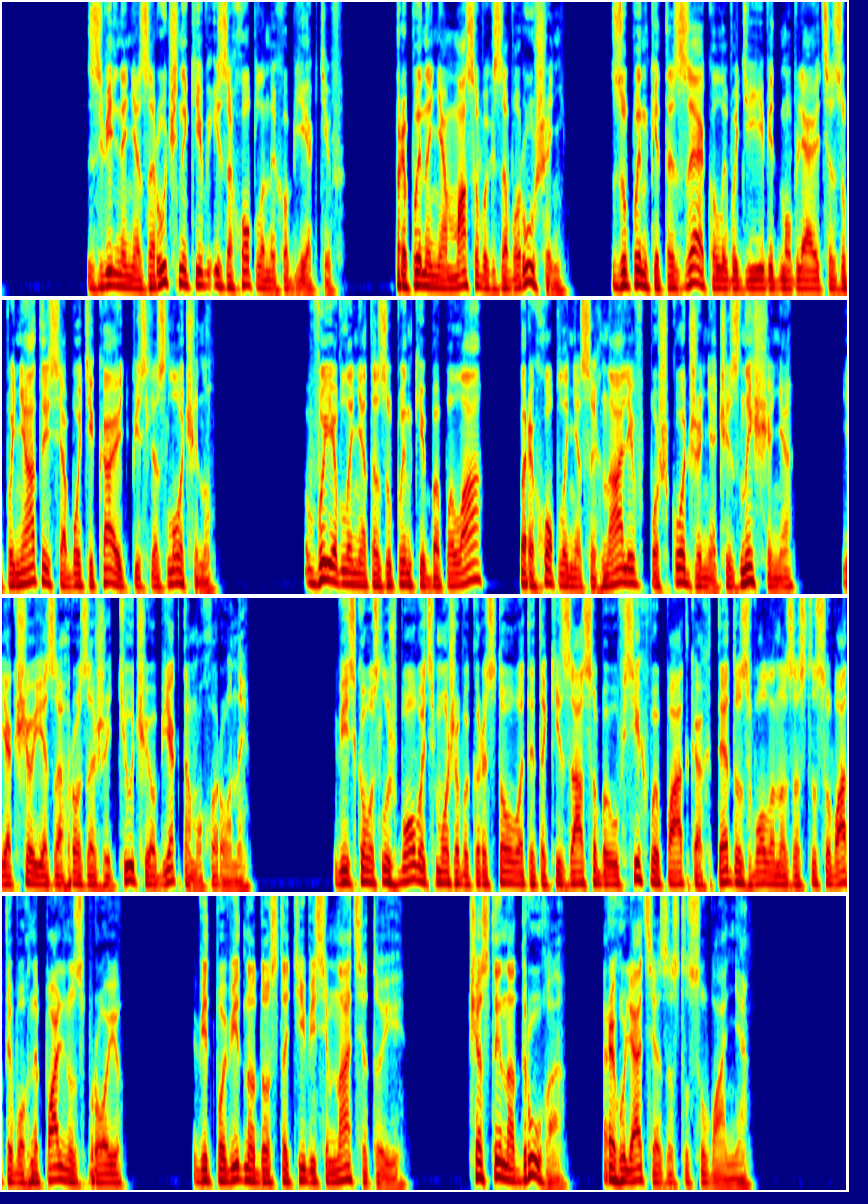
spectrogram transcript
звільнення заручників і захоплених об'єктів, припинення масових заворушень, зупинки ТЗ, коли водії відмовляються зупинятись або тікають після злочину, виявлення та зупинки БПЛА, перехоплення сигналів, пошкодження чи знищення, якщо є загроза життю чи об'єктам охорони. Військовослужбовець може використовувати такі засоби у всіх випадках, де дозволено застосувати вогнепальну зброю відповідно до статті 18, частина 2 регуляція застосування.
